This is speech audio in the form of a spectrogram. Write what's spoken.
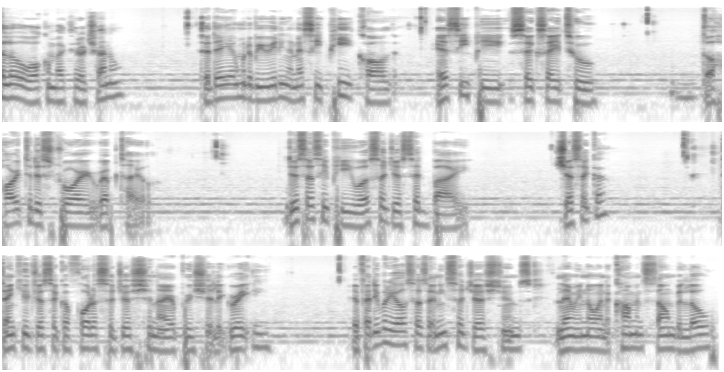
Hello, welcome back to the channel. Today I'm going to be reading an SCP called SCP-682, The Hard to Destroy Reptile. This SCP was suggested by Jessica. Thank you Jessica for the suggestion, I appreciate it greatly. If anybody else has any suggestions, let me know in the comments down below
